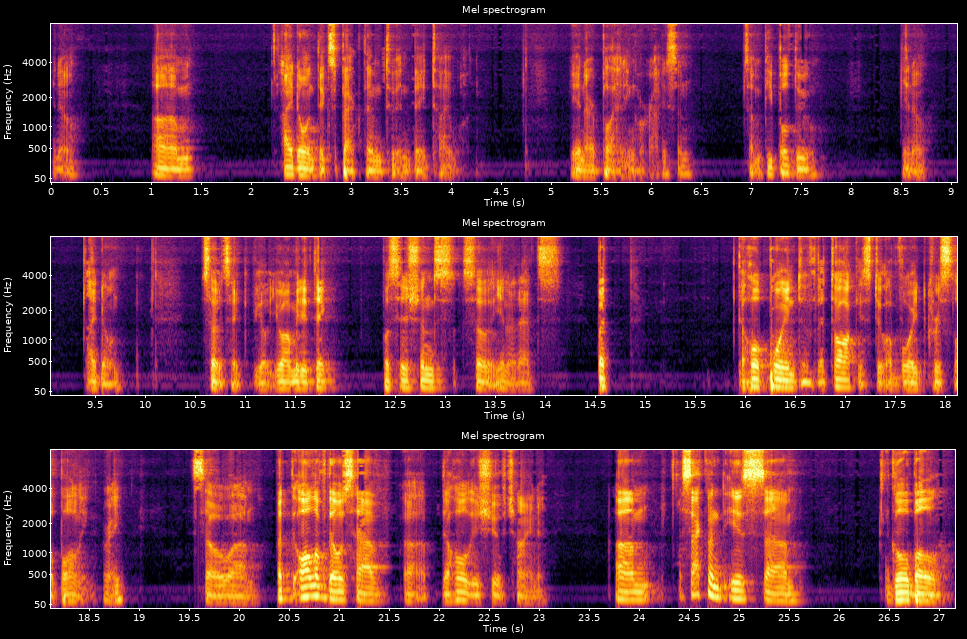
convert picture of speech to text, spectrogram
You know, um, I don't expect them to invade Taiwan in our planning horizon. Some people do, you know, I don't. So it's like you, you want me to take positions. So you know that's. But the whole point of the talk is to avoid crystal balling, right? So, um, but all of those have uh, the whole issue of China. Um, second is um, global,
